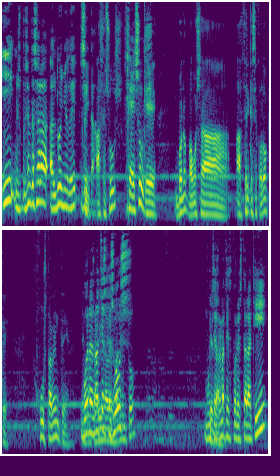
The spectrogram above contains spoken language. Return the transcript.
Y nos presentas ahora al dueño de Sí, a Jesús. Jesús. Que, bueno, vamos a hacer que se coloque justamente. en Buenas la noches, Jesús. Muchas gracias por estar aquí.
